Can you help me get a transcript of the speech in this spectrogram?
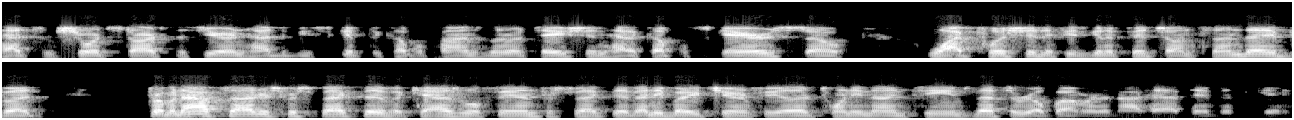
had some short starts this year and had to be skipped a couple times in the rotation, had a couple scares. So why push it if he's going to pitch on Sunday? But from an outsider's perspective, a casual fan perspective, anybody cheering for the other 29 teams, that's a real bummer to not have him in the game.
